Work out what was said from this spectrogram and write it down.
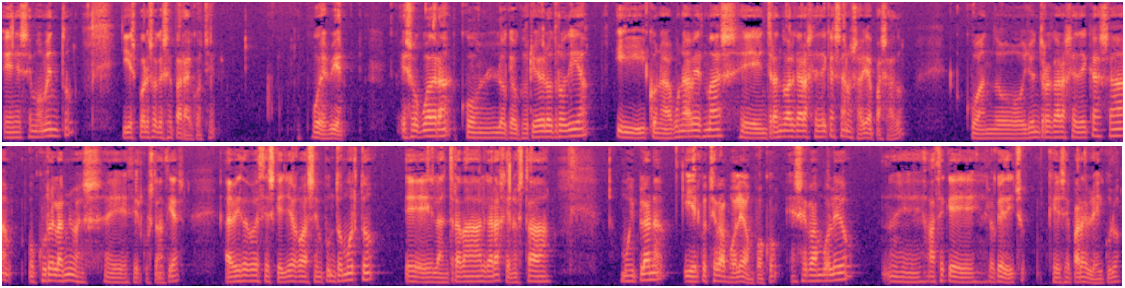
en ese momento y es por eso que se para el coche. Pues bien, eso cuadra con lo que ocurrió el otro día y con alguna vez más eh, entrando al garaje de casa nos había pasado. Cuando yo entro al garaje de casa ocurren las mismas eh, circunstancias. Ha habido veces que llego a ese punto muerto, eh, la entrada al garaje no está muy plana y el coche bambolea un poco. Ese bamboleo eh, hace que, lo que he dicho, que se pare el vehículo.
